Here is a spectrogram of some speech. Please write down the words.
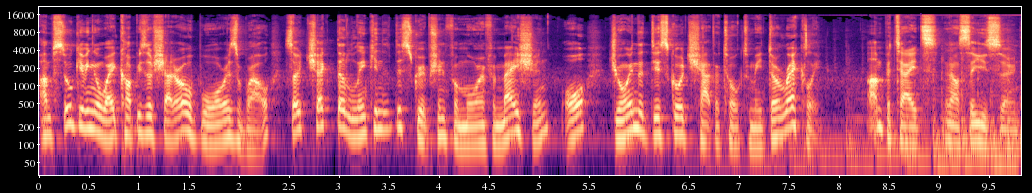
I'm still giving away copies of Shadow of War as well, so check the link in the description for more information, or join the Discord chat to talk to me directly. I'm Potates, and I'll see you soon.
